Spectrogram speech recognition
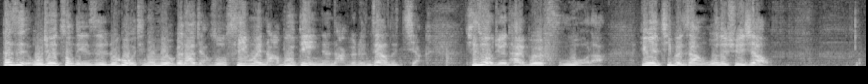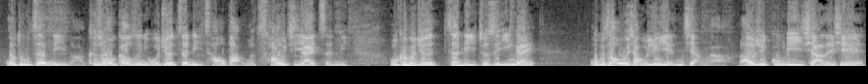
但是我觉得重点是，如果我今天没有跟他讲说是因为哪部电影的哪个人这样子讲，其实我觉得他也不会服我啦。因为基本上我的学校，我读真理嘛。可是我告诉你，我觉得真理超棒，我超级爱真理。我根本觉得真理就是应该，我不知道，我想我去演讲啦，然后去鼓励一下那些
